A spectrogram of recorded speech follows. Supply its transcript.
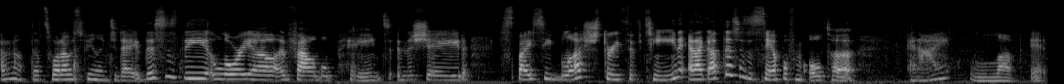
I don't know, that's what I was feeling today. This is the L'Oreal Infallible Paint in the shade Spicy Blush 315. And I got this as a sample from Ulta and I love it.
